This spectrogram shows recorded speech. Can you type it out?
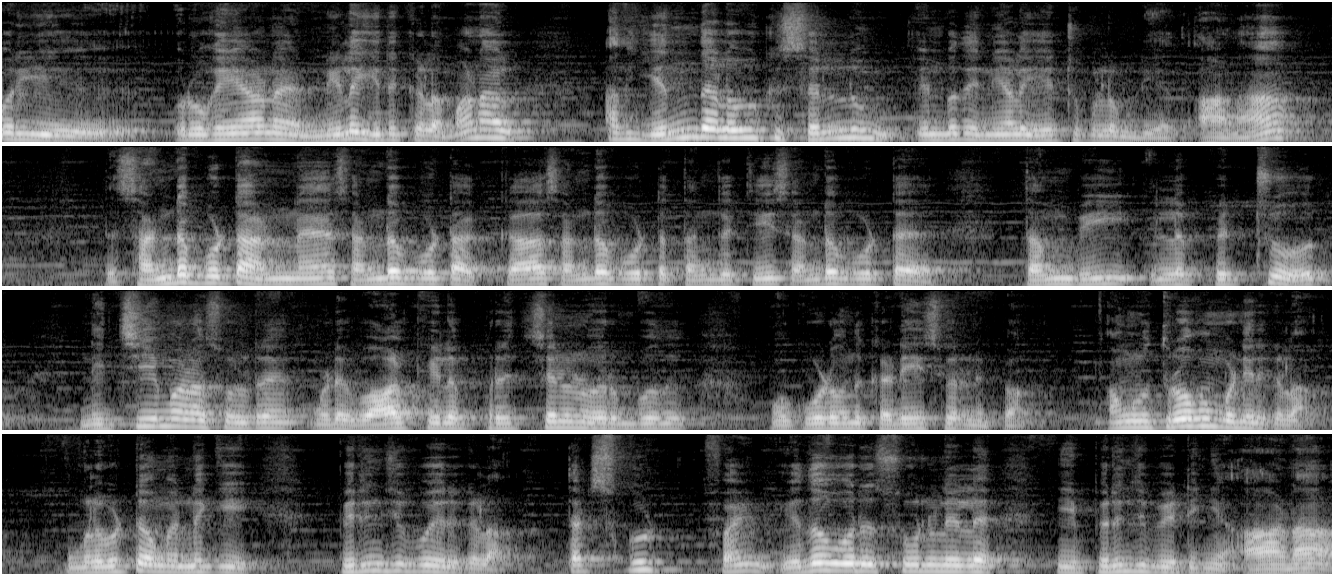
ஒரு ஒரு வகையான நிலை இருக்கலாம். ஆனால் அது எந்த அளவுக்கு செல்லும் என்பதை என்னால் ஏற்றுக்கொள்ள முடியாது. ஆனால் இந்த சண்டை போட்ட அண்ணன் சண்டை போட்ட அக்கா சண்டை போட்ட தங்கச்சி சண்டை போட்ட தம்பி இல்லை பெற்றோர் நிச்சயமாக நான் சொல்கிறேன் உங்களுடைய வாழ்க்கையில் பிரச்சனைன்னு வரும்போது உங்கள் கூட வந்து கடைசி நிற்பான் அவங்களுக்கு துரோகம் பண்ணியிருக்கலாம். உங்களை விட்டு அவங்க இன்றைக்கி பிரிஞ்சு போயிருக்கலாம். தட்ஸ் குட் ஃபைன் ஏதோ ஒரு சூழ்நிலையில் நீ பிரிஞ்சு போயிட்டீங்க. ஆனால்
